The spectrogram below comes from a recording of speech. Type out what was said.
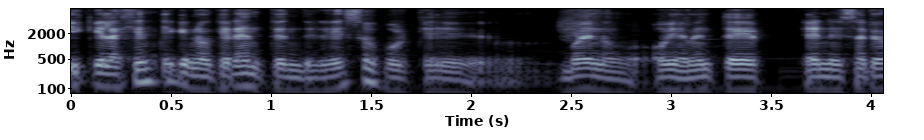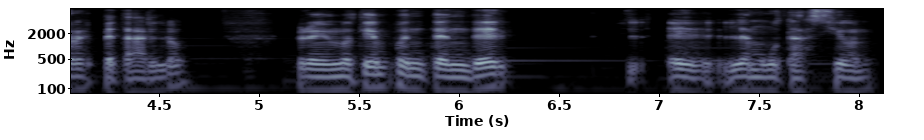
y que la gente que no quiera entender eso, porque, bueno, obviamente es necesario respetarlo, pero al mismo tiempo entender la mutación,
